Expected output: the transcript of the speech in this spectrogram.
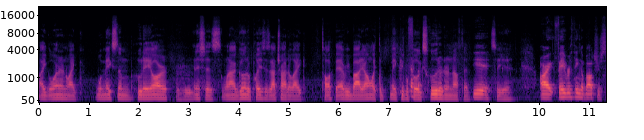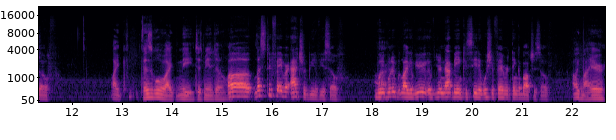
like learning like what makes them who they are. Mhm. And it's just when I go to places, I try to like talk to everybody. I don't like to make people feel excluded or nothing. Yeah. So yeah, All right. Favorite thing about yourself? like physical, or like me, just me in general. Uh, let's do favorite attribute of yourself. What, Alright. what it- like if you if you're not being conceited, what's your favorite thing about yourself? I like my hair.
